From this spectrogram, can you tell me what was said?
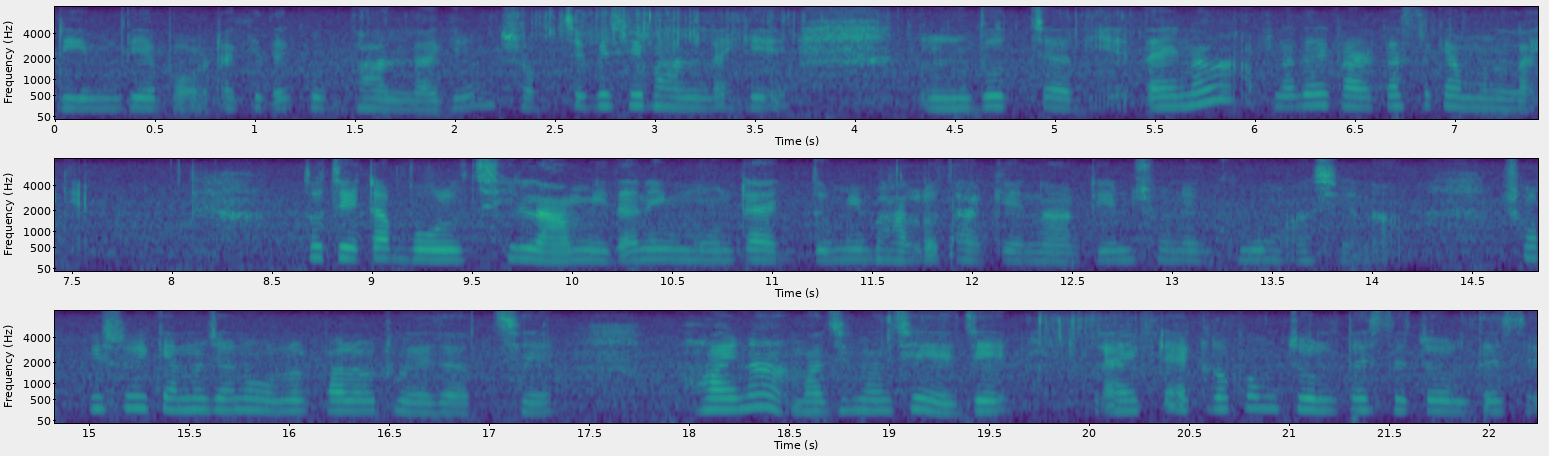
ডিম দিয়ে পরোটা খেতে খুব ভালো লাগে। সবচেয়ে বেশি ভালো লাগে দুধ চা দিয়ে। তাই না? আপনাদের কার কাছে কেমন লাগে? তো যেটা বলছিলাম, ইদানিং মনটা একদমই ভালো থাকে না, টেনশনে ঘুম আসে না। সব কিছুই কেন যেন ওলট পালট হয়ে যাচ্ছে। হয় না, মাঝে মাঝে যে লাইফটা একরকম চলতেছে চলতেছে,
